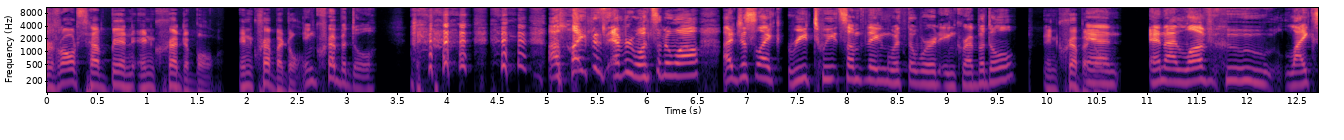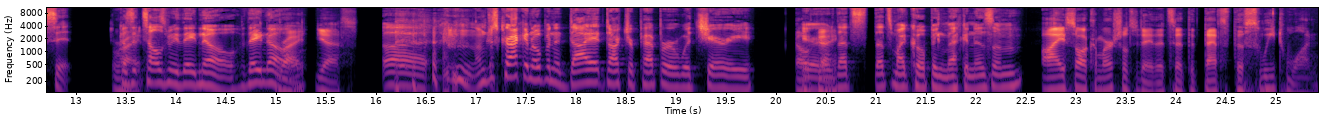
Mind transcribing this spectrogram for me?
results have been incredible. Incredible. incredible. I like this every once in a while. I just like retweet something with the word incredible, incredible. and and I love who likes it because right. it tells me they know. They know. Right. Yes. Uh, I'm just cracking open a diet Dr Pepper with cherry. Here. Okay. That's that's my coping mechanism. I saw a commercial today that said that that's the sweet one.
